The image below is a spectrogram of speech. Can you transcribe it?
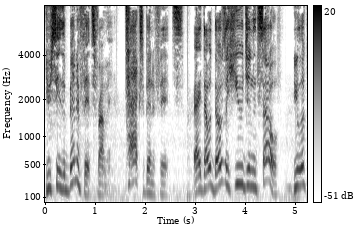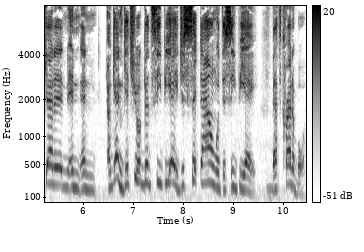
you see the benefits from it. Tax benefits, right? Those, those are huge in itself. You look at it and, and, and again, get you a good CPA. Just sit down with the CPA that's credible.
